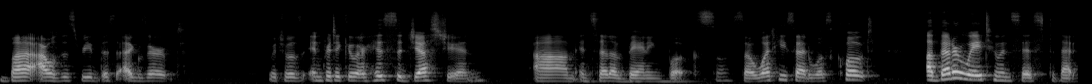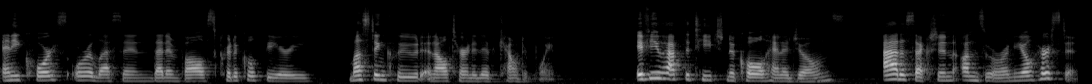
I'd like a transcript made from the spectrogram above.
but I will just read this excerpt, which was in particular his suggestion um, instead of banning books. So what he said was, quote, a better way to insist that any course or lesson that involves critical theory must include an alternative counterpoint. If you have to teach Nikole Hannah-Jones, add a section on Zora Neale Hurston.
